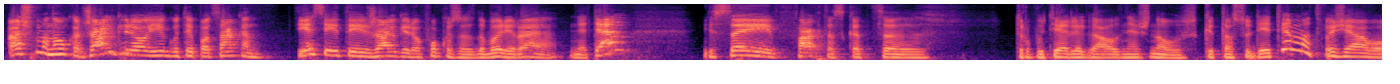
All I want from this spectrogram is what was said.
aš manau, kad Žalgerio, jeigu taip atsakant tiesiai, tai Žalgerio fokusas dabar yra ne ten. Jisai faktas, kad truputėlį gal, nežinau, kitą sudėtimą atvažiavo,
